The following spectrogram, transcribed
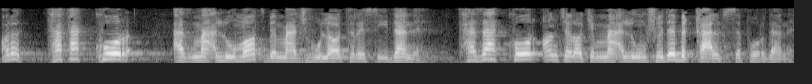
آره تفکر از معلومات به مجهولات رسیدنه. تذکر آنچه را که معلوم شده به قلب سپردنه.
